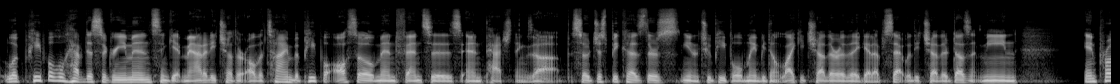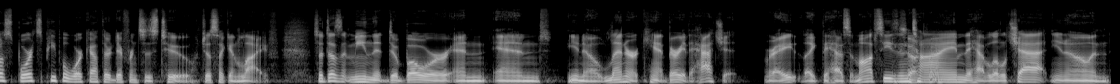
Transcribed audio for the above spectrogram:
look people have disagreements and get mad at each other all the time but people also mend fences and patch things up so just because there's you know two people maybe don't like each other or they get upset with each other doesn't mean in pro sports, people work out their differences too, just like in life. So it doesn't mean that DeBoer and and you know Lehner can't bury the hatchet right? Like they have some off season exactly. time, they have a little chat, you know, and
